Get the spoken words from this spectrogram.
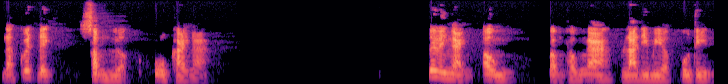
đã quyết định xâm lược Ukraine. Đây là hình ảnh ông Tổng thống Nga Vladimir Putin.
